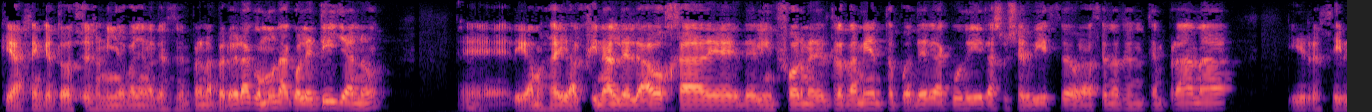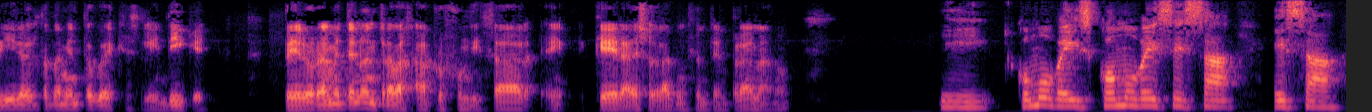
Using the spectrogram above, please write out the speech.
que hacen que todos esos niños vayan a atención temprana. Pero era como una coletilla, ¿no? Eh, digamos ahí al final de la hoja del informe del tratamiento, pues debe acudir a su servicio de evaluación de atención temprana y recibir el tratamiento pues, que se le indique. Pero realmente no entrabas a profundizar en qué era eso de la atención temprana, ¿no? ¿Y cómo veis, cómo veis esa, esa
